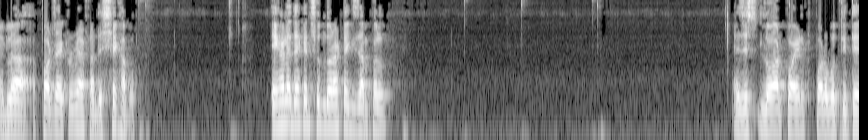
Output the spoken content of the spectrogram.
এগুলা পর্যায়ক্রমে আপনাদের শেখাবো। এখানে দেখেন সুন্দর একটা এক্সাম্পল এই যে লোয়ার পয়েন্ট পরবর্তীতে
